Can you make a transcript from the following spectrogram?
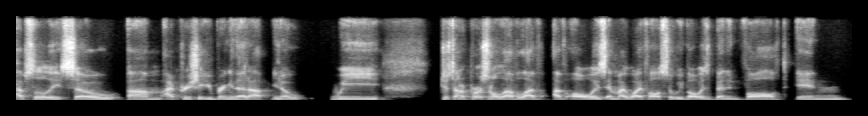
Absolutely. So um, I appreciate you bringing that up. You know, we just on a personal level, I've I've always and my wife also we've always been involved in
